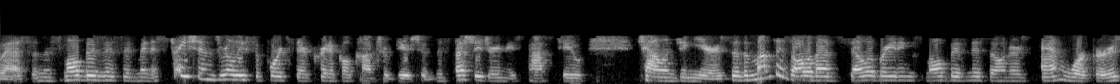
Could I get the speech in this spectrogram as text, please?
U.S., and the Small Business Administrations really supports their critical contributions, especially during these past two challenging years. So the month is all about celebrating small business owners and workers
